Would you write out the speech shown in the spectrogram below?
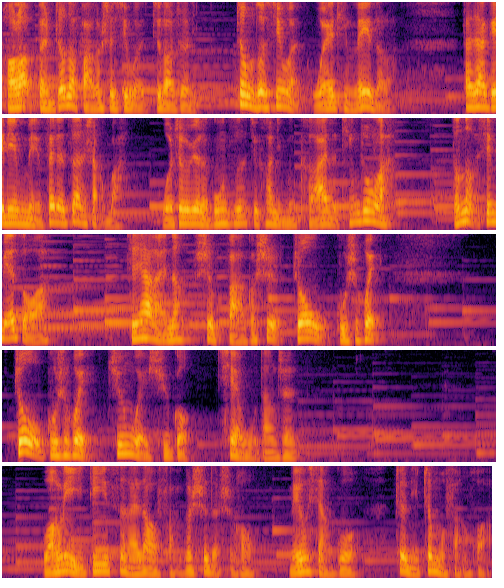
好了，本周的法克式新闻就到这里。这么多新闻，我也挺累的了。大家给点免费的赞赏吧，我这个月的工资就靠你们可爱的听众了。等等，先别走啊！接下来呢是法克式周五故事会。周五故事会均为虚构，切勿当真。王丽第一次来到法克市的时候，没有想过这里这么繁华，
